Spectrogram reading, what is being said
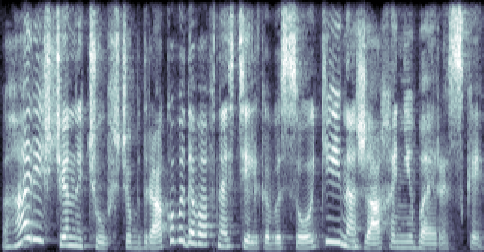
Гаррі ще не чув, щоб драко видавав настільки високі й нажахані верески.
